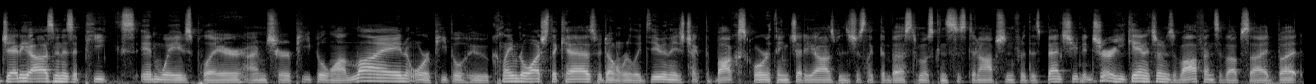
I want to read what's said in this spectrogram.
Cedi Osman is a peaks and waves player. I'm sure people online or people who claim to watch the Cavs but don't really do, and they just check the box score, think Cedi Osman is just like the best, most consistent option for this bench unit. Sure, he can in terms of offensive upside, but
